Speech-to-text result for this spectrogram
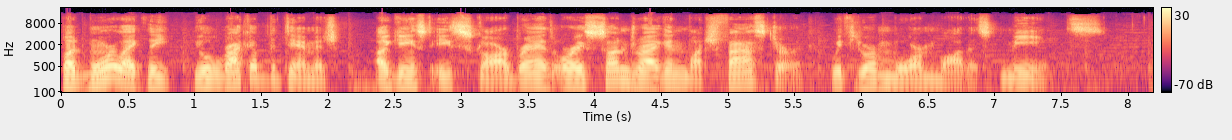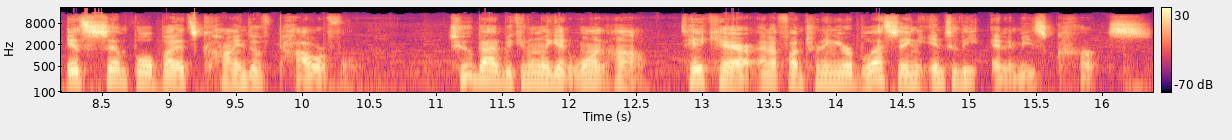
but more likely you'll rack up the damage against a Skarbrand or a Sun Dragon much faster with your more modest means. It's simple, but it's kind of powerful. Too bad we can only get one, huh? Take care and have fun turning your blessing into the enemy's curse.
